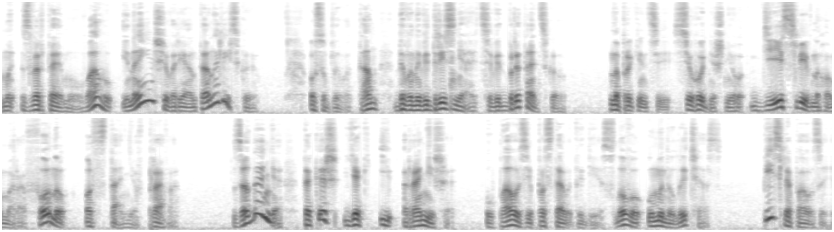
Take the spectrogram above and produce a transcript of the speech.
ми звертаємо увагу і на інші варіанти англійської. Особливо там, де вони відрізняються від британського. Наприкінці сьогоднішнього дієслівного марафону остання вправа. Завдання таке ж, як і раніше. У паузі поставити дієслово у минулий час. Після паузи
